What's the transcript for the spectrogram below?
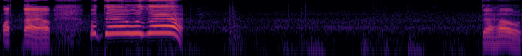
what the hell? What the hell was that? The hell?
